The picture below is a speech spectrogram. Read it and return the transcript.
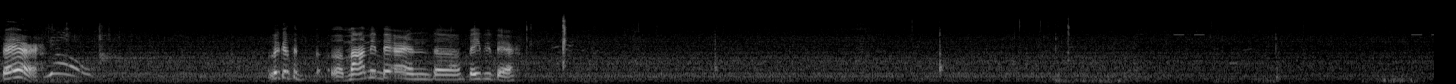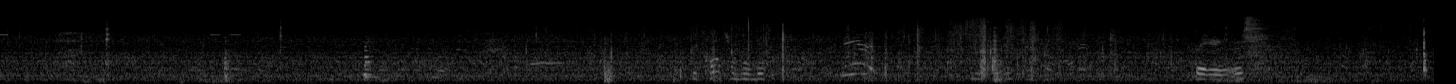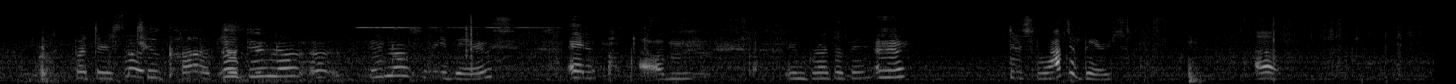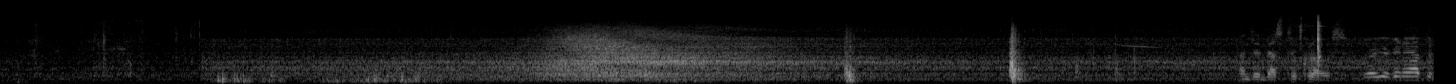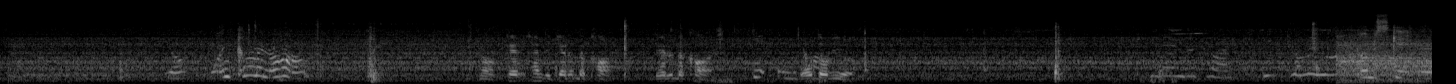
Bear. Yo. Look at the uh, mommy bear and the baby bear. Bears. But there's two cubs. No, there's no. Uh, there's no three bears. And um. And brother bear? Uh huh. There's lots of bears. Oh. And then that's too close. Well, you're gonna have to. No, one's coming off. No, get, Sandy, get in the car. Get in the car. Get in the Both car. of you. Get in the car. He's coming off. I'm scared.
